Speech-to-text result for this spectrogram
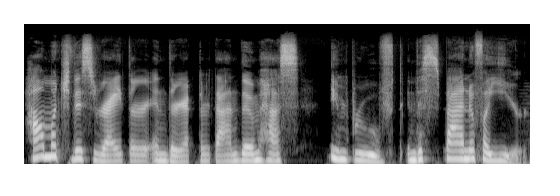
how much this writer and director tandem has improved in the span of a year.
